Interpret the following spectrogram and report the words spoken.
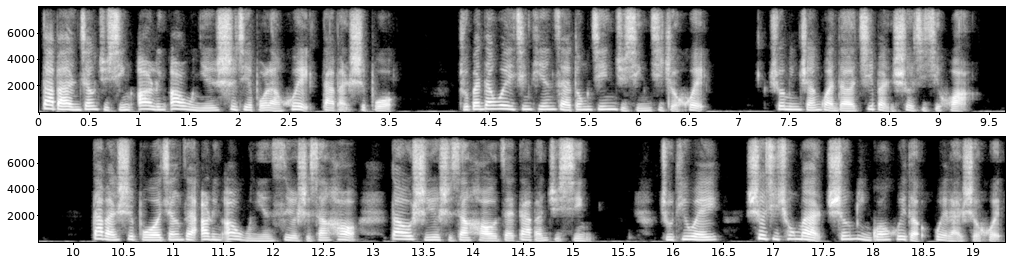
大阪将举行二零二五年世界博览会大阪世博，主办单位今天在东京举行记者会，说明展馆的基本设计计划。大阪世博将在二零二五年四月十三号到十月十三号在大阪举行，主题为“设计充满生命光辉的未来社会”。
